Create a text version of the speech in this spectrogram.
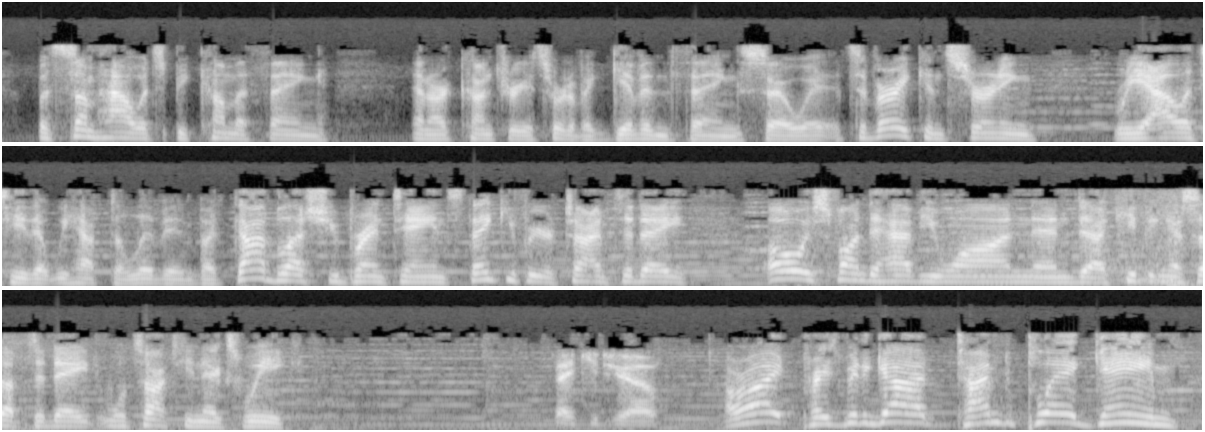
but somehow it's become a thing in our country. It's sort of a given thing. So it's a very concerning reality that we have to live in. But God bless you, Brent Haynes. Thank you for your time today. Always fun to have you on and uh, keeping us up to date. We'll talk to you next week. Thank you, Joe. All right, praise be to God. Time to play a game.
